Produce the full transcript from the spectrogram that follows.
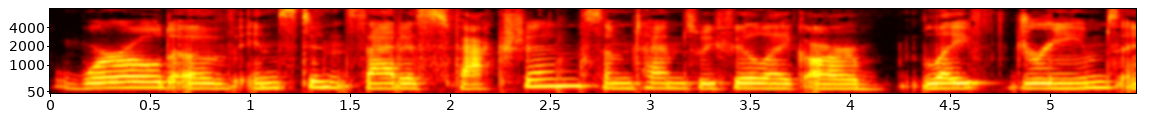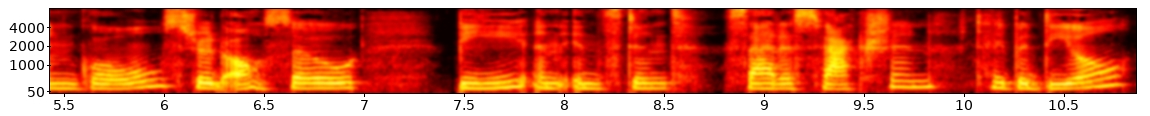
world of instant satisfaction, sometimes we feel like our life dreams and goals should also be an instant satisfaction type of deal.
